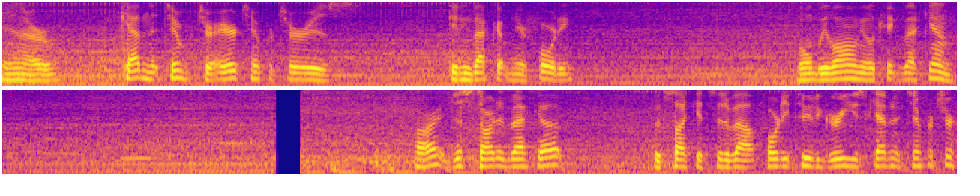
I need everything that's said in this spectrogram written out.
And our cabinet temperature, air temperature is getting back up near 40. Won't be long, it'll kick back in. Alright, just started back up. Looks like it's at about 42 degrees cabinet temperature.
